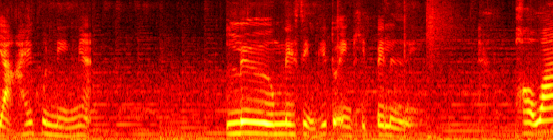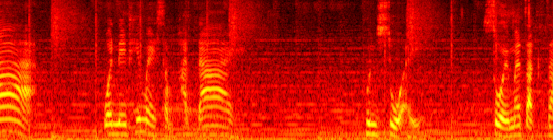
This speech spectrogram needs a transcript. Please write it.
อยากให้คุณนิ้งเนี่ยลืมในสิ่งที่ตัวเองคิดไปเลย เพราะว่าวันนี้ที่ใหม่สัมผัสได้ คุณสวย สวยมาจากใจ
